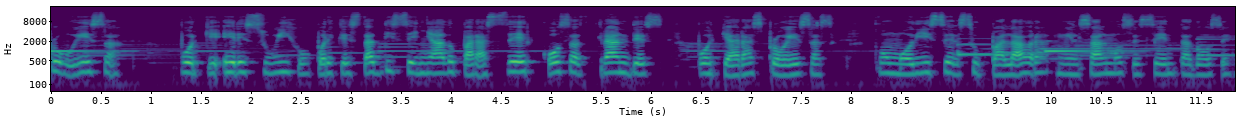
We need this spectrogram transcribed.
proeza, porque eres su hijo, porque estás diseñado para hacer cosas grandes, porque harás proezas como dice su palabra en el Salmo 60, 12.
